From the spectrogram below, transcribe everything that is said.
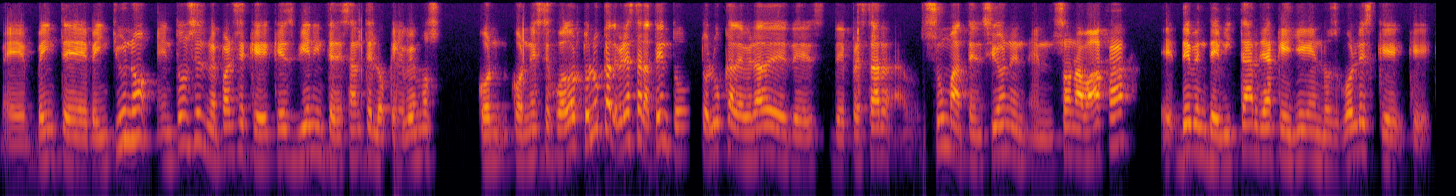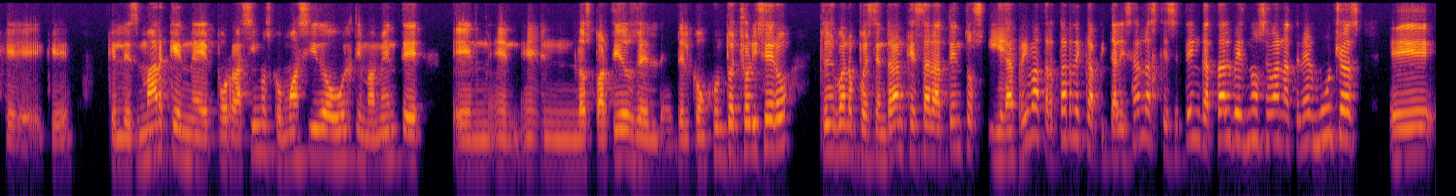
2021. Entonces, me parece que, es bien interesante lo que vemos con, este jugador. Toluca debería estar atento, Toluca deberá de, prestar suma atención en, zona baja, eh, deben de evitar ya que lleguen los goles que, que, que, les marquen eh, por racimos como ha sido últimamente en, en, los partidos del, del, conjunto choricero. Entonces, bueno, pues tendrán que estar atentos y arriba tratar de capitalizar las que se tenga. Tal vez no se van a tener muchas. Eh,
